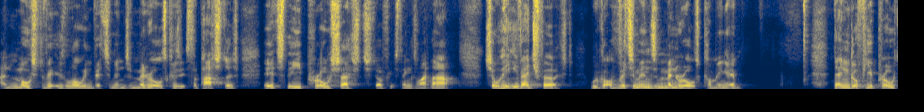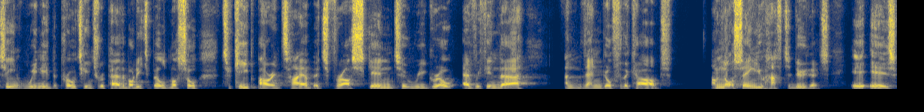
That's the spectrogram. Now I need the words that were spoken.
and most of it is low in vitamins and minerals because it's the pastas, it's the processed stuff, it's things like that. So hit your veg first. We've got vitamins and minerals coming in. Then go for your protein. We need the protein to repair the body, to build muscle, to keep our entire, it's for our skin to regrow everything there. And then go for the carbs. I'm not saying you have to do this. It is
